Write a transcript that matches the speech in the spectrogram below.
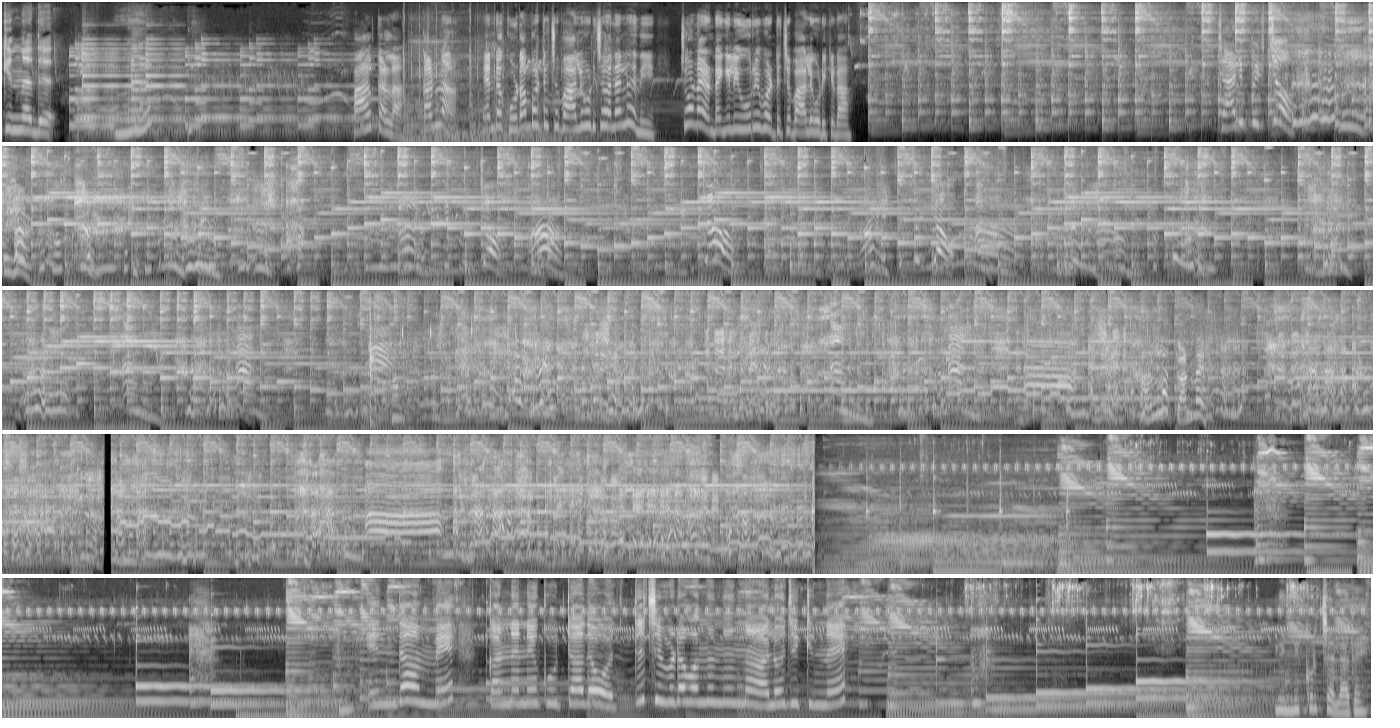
ഒരു വലിക്കുന്നത് പാൽക്കള്ള കണ്ണ എന്റെ കുടം പൊട്ടിച്ച് പാൽ കുടിച്ചവനല്ലേ നീ? ചുണയുണ്ടെങ്കിൽ ഊറി പൊട്ടിച്ച് പാൽ കുടിക്കടാ. ചാടി പിടിച്ചോ. നിന്നെക്കുറിച്ചല്ലാതെ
